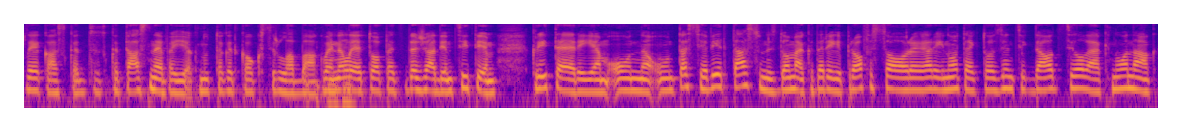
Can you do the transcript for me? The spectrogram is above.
liekas, ka tās nevajag, nu tagad kaut kas ir labāk, vai nelieto pēc dažādiem citiem kritērijiem, un, un tas jau ir tas, un es domāju, ka arī profesori arī noteikti to zina, cik daudz cilvēku nonāk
